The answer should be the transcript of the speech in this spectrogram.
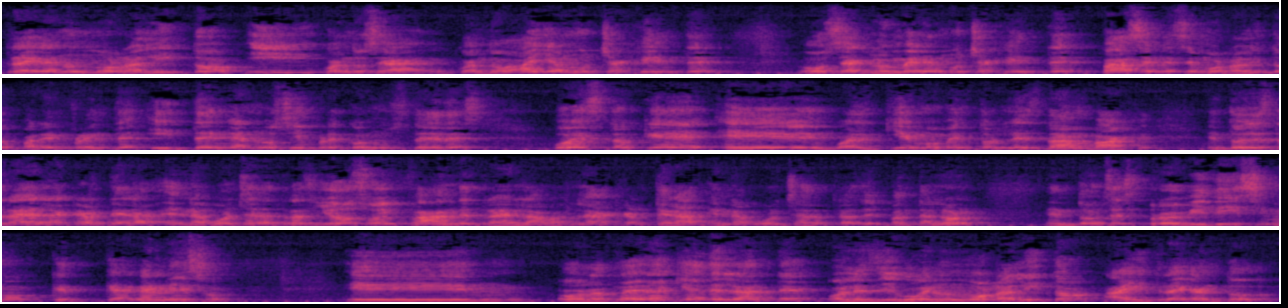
traigan un morralito y cuando, sea, cuando haya mucha gente o se aglomere mucha gente, pasen ese morralito para enfrente y ténganlo siempre con ustedes puesto que eh, en cualquier momento les dan baje. Entonces traer la cartera en la bolsa de atrás, yo soy fan de traer la, cartera en la bolsa de atrás del pantalón, entonces prohibidísimo que, hagan eso. Eh, o la traen aquí adelante, o les digo, en un morralito, ahí traigan todo.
